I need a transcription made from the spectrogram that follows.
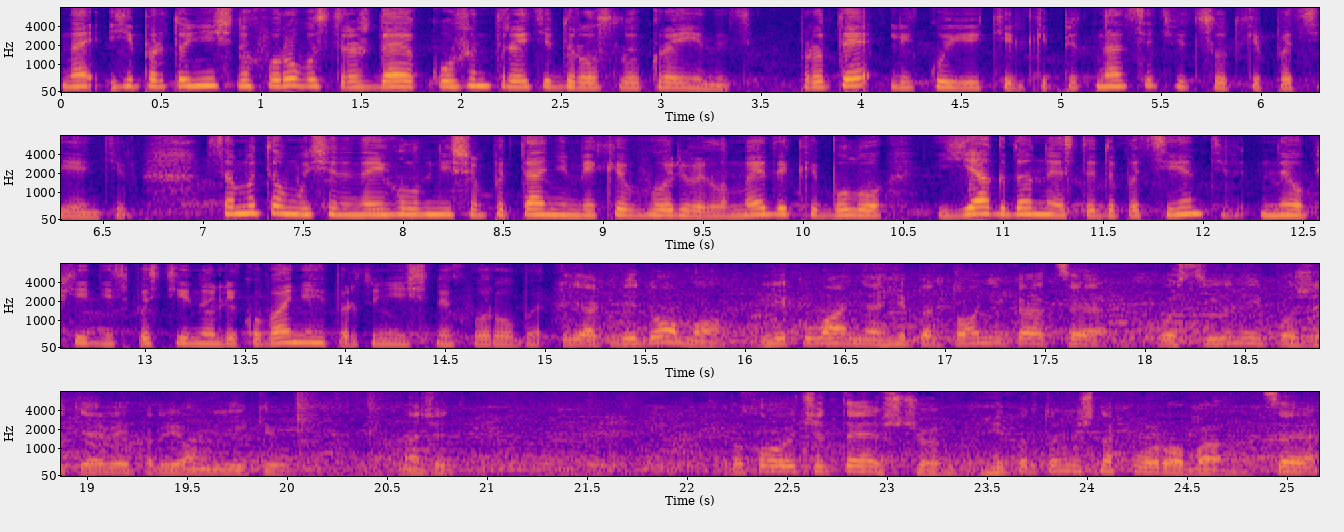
На гіпертонічну хворобу страждає кожен третій дорослий українець. Проте лікують тільки 15% пацієнтів. Саме тому, що найголовнішим питанням, яке обговорювали медики, було як донести до пацієнтів необхідність постійного лікування гіпертонічної хвороби. Як відомо, лікування гіпертоніка це постійний пожиттєвий прийом ліків. Значить, враховуючи те, що гіпертонічна хвороба це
